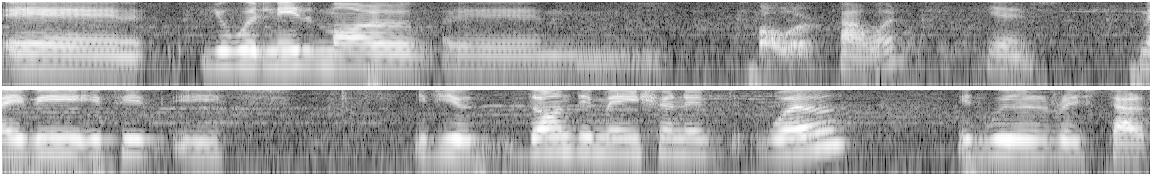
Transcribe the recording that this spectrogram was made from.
uh, you will need more um, power. power. Yes. Maybe if it, if if you don't dimension it well, it will restart.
